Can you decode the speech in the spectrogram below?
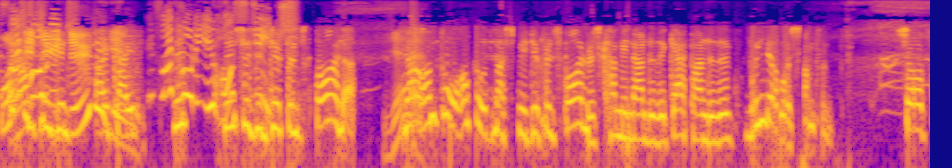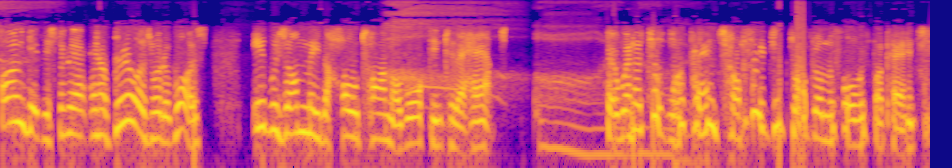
What did you do to okay, him? It's like holding you This is a different spider. Yeah. No, I thought I thought it must be a different spider. It's come in under the gap under the window or something. So I finally get this thing out, and I realised what it was. It was on me the whole time I walked into the house. Oh, So when I took my pants off, it just dropped on the floor with my pants.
